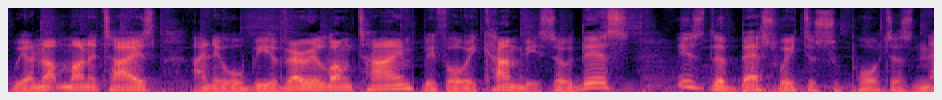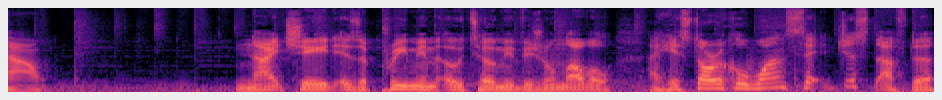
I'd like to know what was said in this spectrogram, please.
We are not monetized and it will be a very long time before we can be, so this is the best way to support us now. Nightshade is a premium Otome visual novel, a historical one set just after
